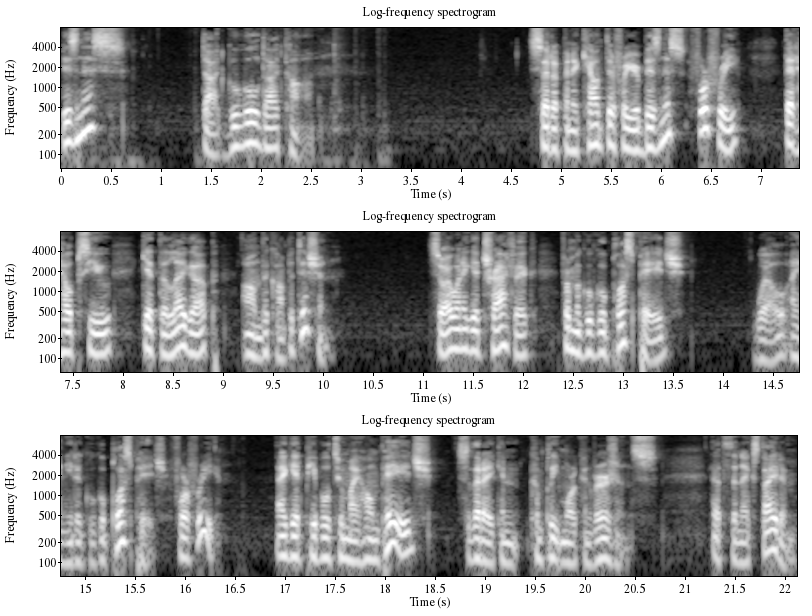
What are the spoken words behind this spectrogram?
business.google.com. Set up an account there for your business for free that helps you get the leg up on the competition. So I want to get traffic from a Google Plus page. Well, I need a Google Plus page for free. I get people to my home page so that I can complete more conversions. That's the next item.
